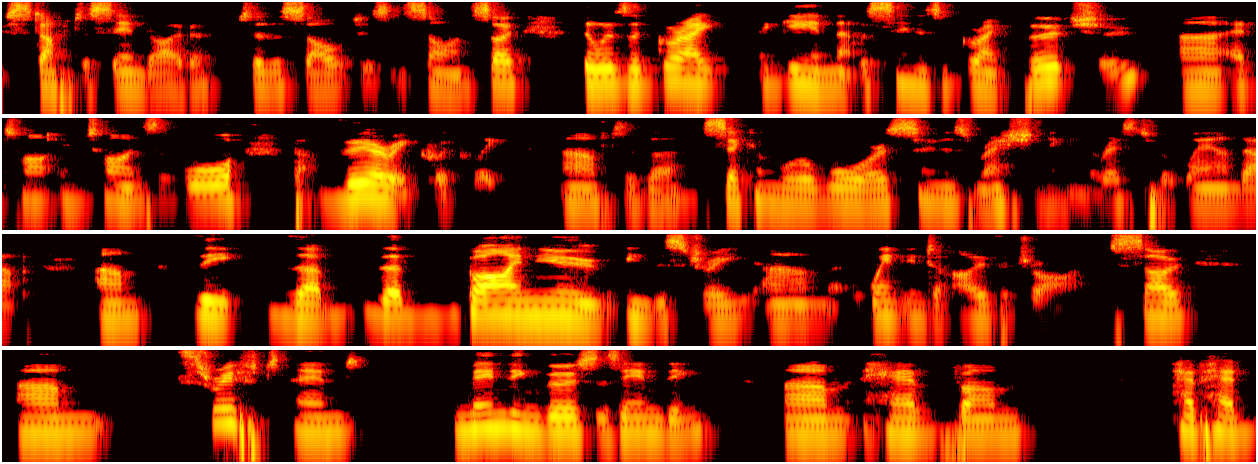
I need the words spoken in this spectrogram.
stuff to send over to the soldiers and so on. So there was a great, again, that was seen as a great virtue uh, at in times of war, but very quickly after the Second World War, as soon as rationing and the rest of it wound up, um, the, the, the buy new industry um, went into overdrive. So um, thrift and mending versus ending um, have um, have had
